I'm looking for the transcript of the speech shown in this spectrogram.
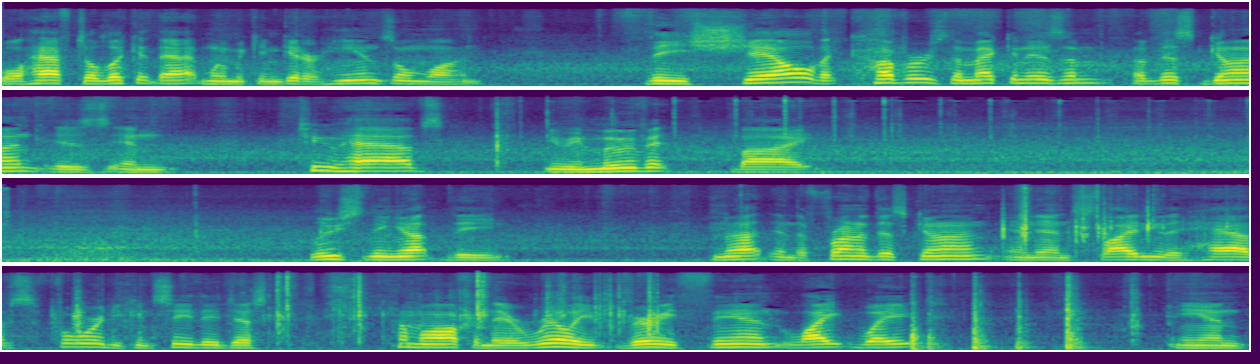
We'll have to look at that when we can get our hands on one. The shell that covers the mechanism of this gun is in two halves. You remove it by loosening up the nut in the front of this gun and then sliding the halves forward. You can see they just come off and they're really very thin, lightweight, and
